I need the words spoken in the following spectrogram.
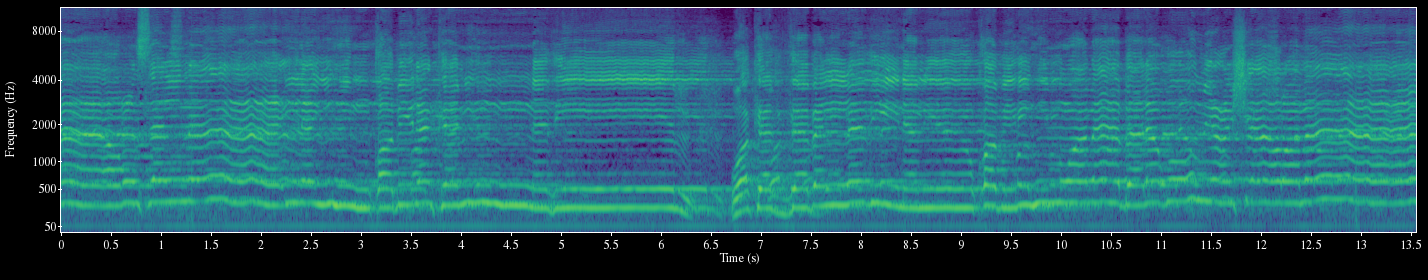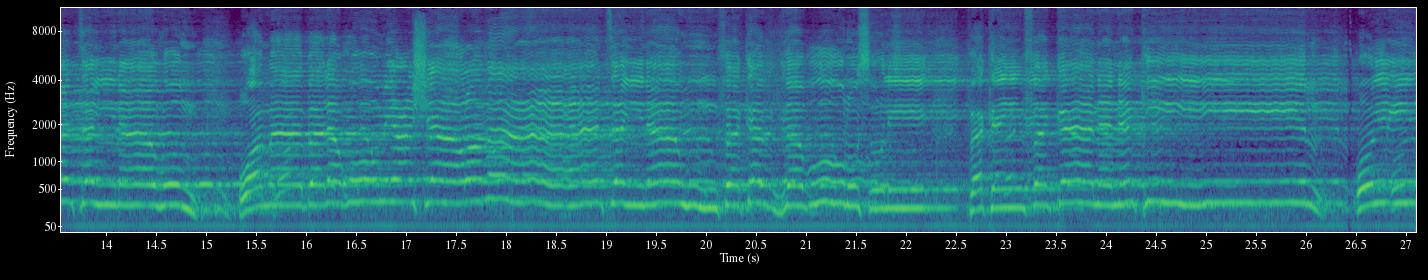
قبلك من نذير وكذب الذين من قبلهم وما بلغوا معشار ما آتيناهم وما بلغوا معشار ما آتيناهم فكذبوا رسلي فكيف كان نكير قل إنما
